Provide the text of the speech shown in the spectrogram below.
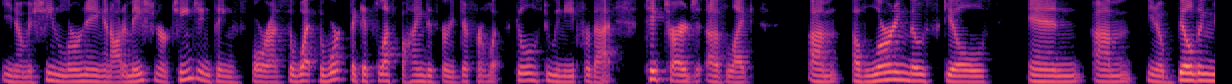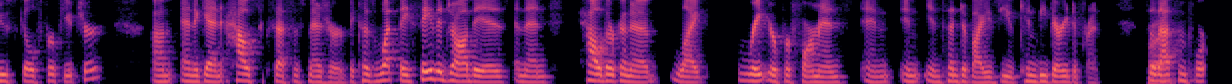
you know machine learning and automation are changing things for us. So what the work that gets left behind is very different. What skills do we need for that? Take charge of like um, of learning those skills and um, you know building new skills for future. Um, and again how success is measured because what they say the job is and then how they're going to like rate your performance and, and incentivize you can be very different. So right. that's important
